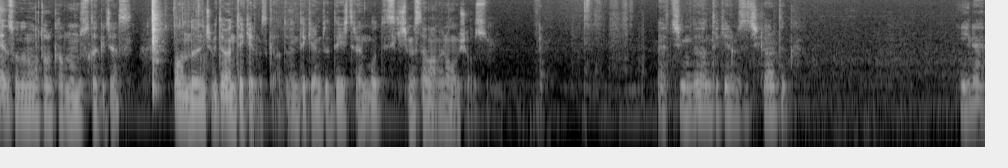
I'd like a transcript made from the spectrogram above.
En sonunda motor kablomuzu takacağız. Ondan önce bir de ön tekerimiz kaldı. Ön tekerimizi değiştirelim. Bu disk işimiz tamamen olmuş olsun. Evet şimdi ön tekerimizi çıkardık. Yine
